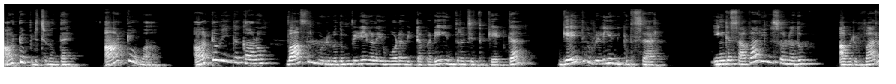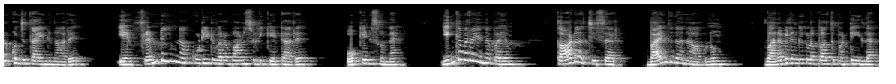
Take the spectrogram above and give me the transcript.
ஆட்டோ பிடிச்சு வந்தேன். ஆட்டோவா? ஆட்டோவை எங்க காணும்? வாசல் முழுவதும் விழிகளை ஓட விட்டபடி இந்திரஜித் கேட்க கேட்டுக்கு வெளியே நிக்குது சார். இங்க சவாரின்னு சொன்னதும் அவர் வர கொஞ்சம் தயங்கினாரு. என் ஃப்ரெண்டையும் நான் கூட்டிட்டு வரவான்னு சொல்லி கேட்டாரு. ஓகேன்னு சொன்னேன். இங்க வர என்ன பயம்? காடாச்சு சார். பயந்துதானே ஆகணும். வனவிலங்குகளை பார்த்து மட்டும் இல்ல.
